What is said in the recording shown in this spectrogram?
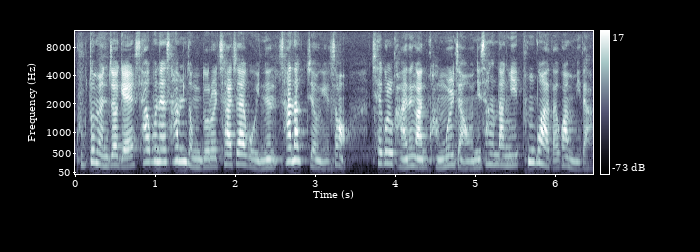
국토 면적의 4분의 3 정도를 차지하고 있는 산악 지형에서 채굴 가능한 광물 자원이 상당히 풍부하다고 합니다.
